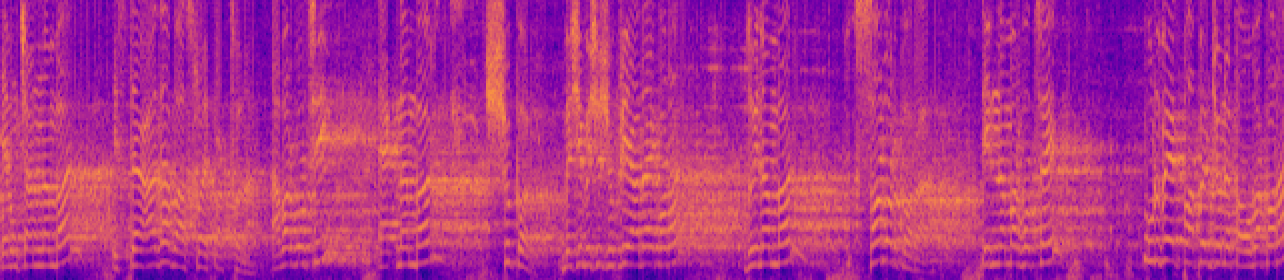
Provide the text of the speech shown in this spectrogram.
এবং চার নাম্বার, ইস্তেআদা বা আশ্রয় প্রার্থনা। আবার বলছি, এক নাম্বার, শুকর। বেশি বেশি শুক্রিয়া আদায় করা। দুই নাম্বার, সবর করা। তিন নাম্বার হচ্ছে, পূর্বের পাপের জন্য তওবা করা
